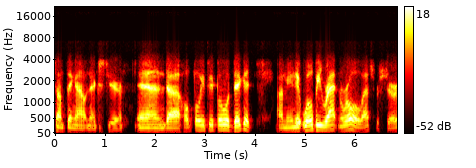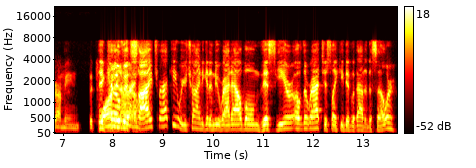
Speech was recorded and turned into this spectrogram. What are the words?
something out next year and uh, hopefully people will dig it. I mean, it will be rat and roll, that's for sure. I mean, the Did COVID sidetrack you? Were you trying to get a new Ratt album this year of the Rat, just like you did with Out of the Cellar?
